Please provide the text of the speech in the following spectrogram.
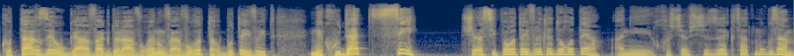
כותר זה הוא גאווה גדולה עבורנו ועבור התרבות העברית. נקודת שיא של הסיפורת העברית לדורותיה. אני חושב שזה קצת מוגזם.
